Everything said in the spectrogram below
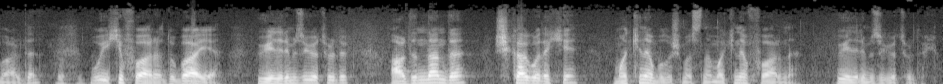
vardı. Bu iki fuara Dubai'ye üyelerimizi götürdük. Ardından da Chicago'daki makine buluşmasına, makine fuarına üyelerimizi götürdük.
